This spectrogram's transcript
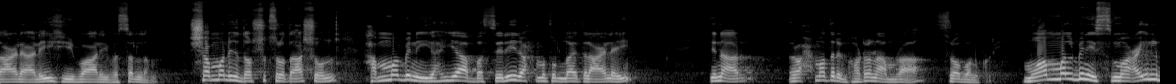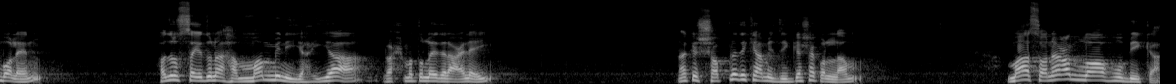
তালা আলিহি ওয়া আলী ওসাল্লাম সম্মানিত দর্শক শ্রোতা, আসুন হাম্মা বিন ইয়াহিয়া বসেরি রহমতুল্লাহ তালা আলাই ইনার রহমতের ঘটনা আমরা শ্রবণ করি। মুয়াম্মাল বিন ইসমাইল বলেন হজরত সৈয়দুনা হাম্মাম বিন ইয়াহিয়া রহমতুল্লাহ তালা আলাই ওনাকে স্বপ্নে দেখে আমি জিজ্ঞাসা করলাম, মা সনা আল্লাহ বিকা?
